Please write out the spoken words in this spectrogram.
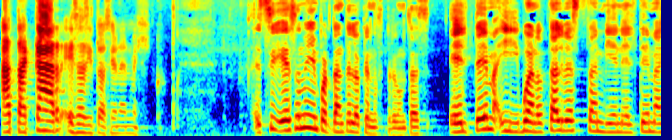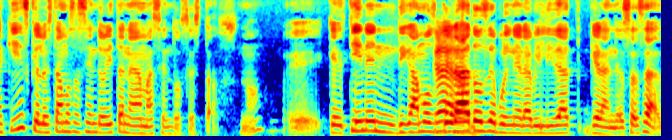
atacar esa situación en México. Sí, eso es muy importante lo que nos preguntas. El tema, y bueno, tal vez también el tema aquí es que lo estamos haciendo ahorita nada más en dos estados, ¿no? Eh, que tienen, digamos, grados de vulnerabilidad grandes. O sea,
